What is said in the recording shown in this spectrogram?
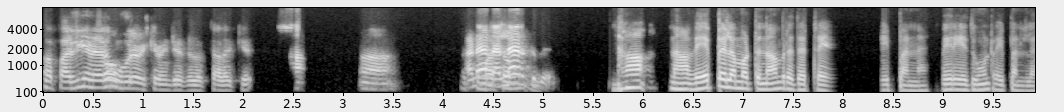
அப்ப அதிக நேரம் ஊற. வைக்க வேண்டியதில்ல தலைக்கு. ஆ. ஆ. ஆனா நல்லா இருக்குது. நான் நான் வேப்பில மட்டும் தான் பிரதர் ட்ரை பண்ணேன். வேற எதுவும் ட்ரை பண்ணல.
